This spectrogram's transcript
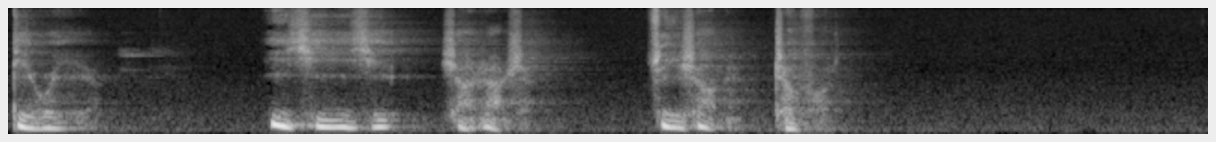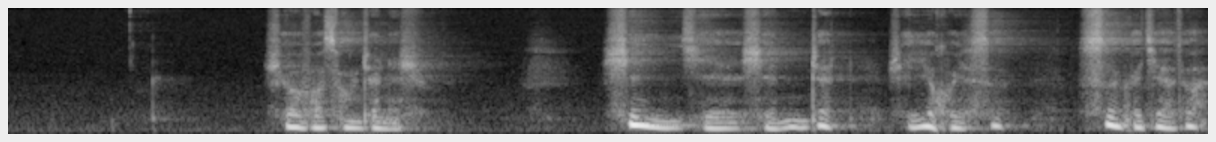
地位，一级一级向上升，最上面成佛了。学佛从这里学，信解行证是一回事，四个阶段。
